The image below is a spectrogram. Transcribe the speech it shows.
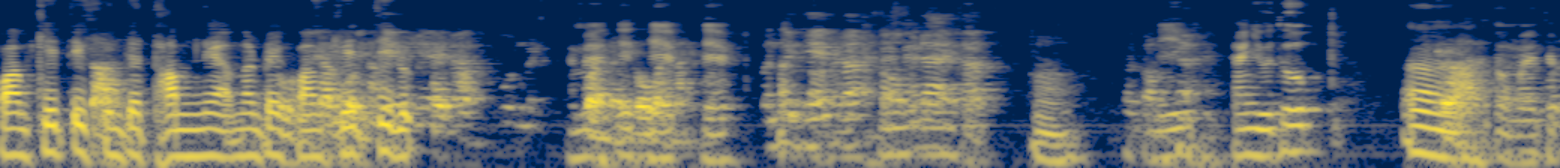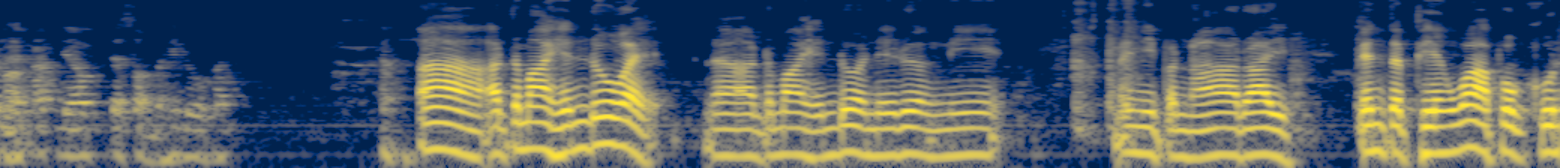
ความคิดที่สั่งคุณจะทำเนี่ย มันเป็นความคิดที่ให้ทไม่ไม่เทปเทปเทปมันเป็นเทปครับต่อไม่ได้ครับอืมนี่ทาง YouTube เออส่งมาเฉพาะครับ เดี๋ยวจะส่งไปให้ดูครับ อ่าอาตมาเห็นด้วยนะอาตมาเห็นด้วยในเรื่องนี้ ไม่มีปัญหาอะไร เป็นแต่เพียงว่าพวกคุณ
